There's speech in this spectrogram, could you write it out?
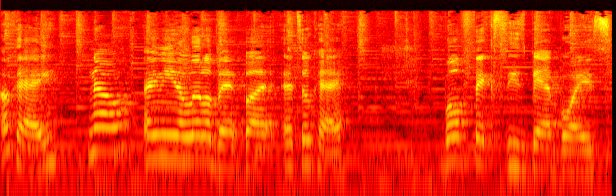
Okay. No, I mean a little bit, but it's okay. We'll fix these bad boys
